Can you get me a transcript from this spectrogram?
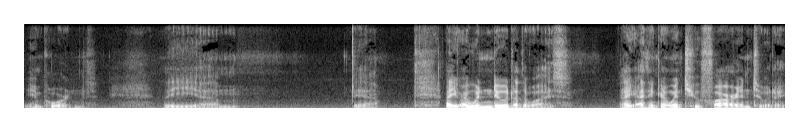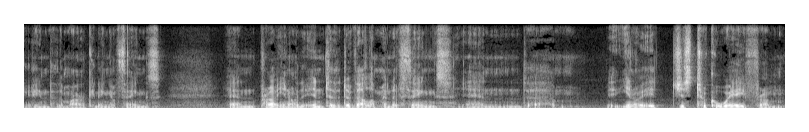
important. The um, yeah, I, I wouldn't do it otherwise. I, I think I went too far into it, into the marketing of things, and pro, you know into the development of things, and um, it, you know it just took away from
